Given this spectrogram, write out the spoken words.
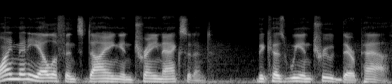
Why many elephants dying in train accident? Because we intrude their path.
